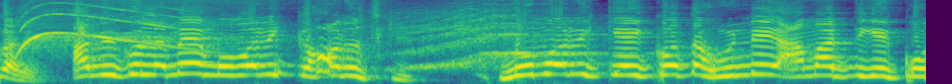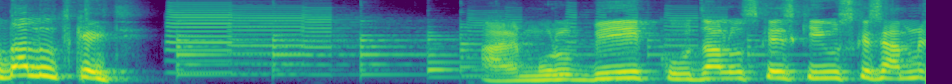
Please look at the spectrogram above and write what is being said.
করে। আমি বললাম এ মোবারককে হরজ কি? মোবারককে এই কথা শুনে আমার দিকে কোদাল উচকাইছে। আর মুরব্বী কোদাল উস্কেস কি উস্কেস আপনি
